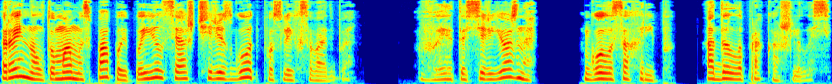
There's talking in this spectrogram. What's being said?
Рейнольд у мамы с папой появился аж через год после их свадьбы. «Вы это серьезно? Голос охрип. Аделла прокашлялась.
